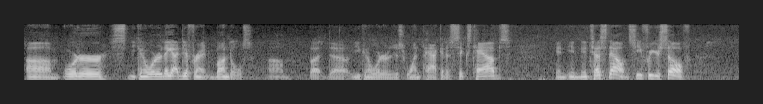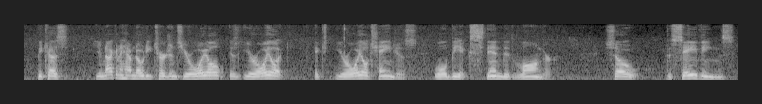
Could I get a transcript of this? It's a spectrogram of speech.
Um, order, you can order, they got different bundles, um, but uh, you can order just one packet of six tabs and, and, and test it out and see for yourself because you're not going to have no detergents. Your oil is your oil your oil changes will be extended longer. So the savings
